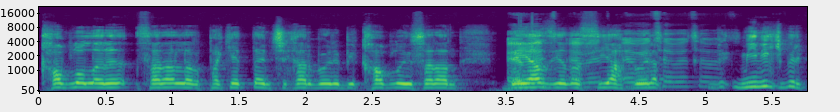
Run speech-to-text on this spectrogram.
kabloları sararlar paketten çıkar böyle bir kabloyu saran beyaz Evet, ya da evet, siyah evet, böyle evet, evet. minik bir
